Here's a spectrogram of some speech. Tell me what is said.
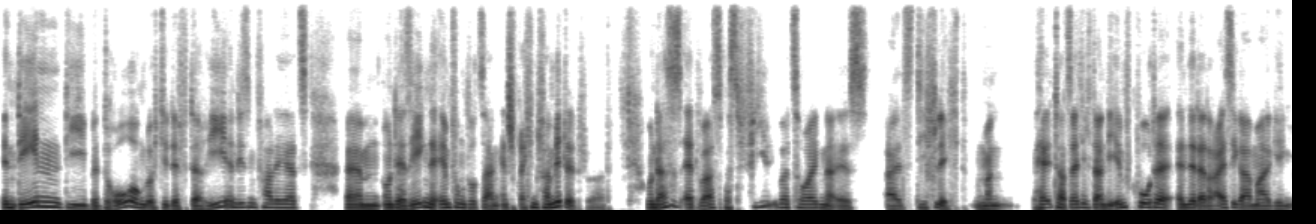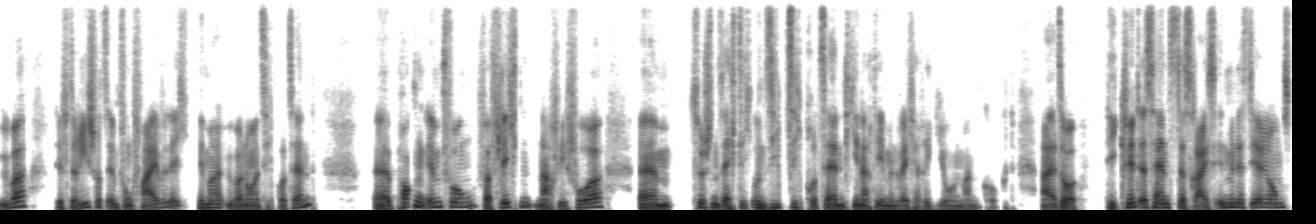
in denen die Bedrohung durch die Diphtherie in diesem Falle jetzt ähm, und der Segen der Impfung sozusagen entsprechend vermittelt wird. Und das ist etwas, was viel überzeugender ist als die Pflicht. Und man hält tatsächlich dann die Impfquote Ende der 30er mal gegenüber. Diphtheriesschutzimpfung freiwillig, immer über 90 Prozent. Äh, Pockenimpfung verpflichtend nach wie vor ähm, zwischen 60 und 70 Prozent, je nachdem, in welcher Region man guckt. Also die Quintessenz des Reichsinnenministeriums,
